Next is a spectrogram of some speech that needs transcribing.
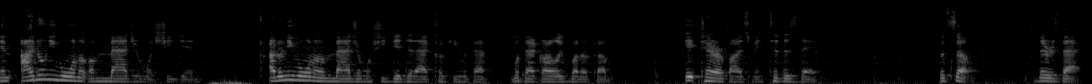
And I don't even want to imagine what she did. I don't even want to imagine what she did to that cookie with that with that garlic butter cup. It terrifies me to this day. But so, there's that.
